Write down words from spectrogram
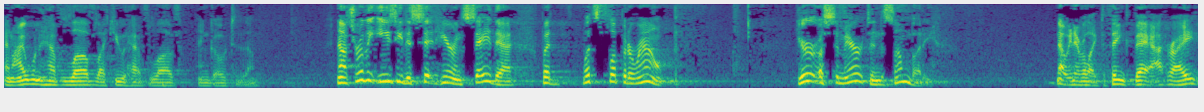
and I want to have love like you have love and go to them. Now, it's really easy to sit here and say that, but let's flip it around. You're a Samaritan to somebody. Now, we never like to think that, right?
